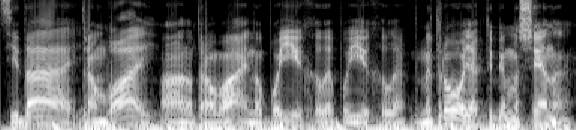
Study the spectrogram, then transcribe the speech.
Сідай, трамвай. А, ну трамвай, ну поїхали, поїхали. Дмитро, як тобі машина?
